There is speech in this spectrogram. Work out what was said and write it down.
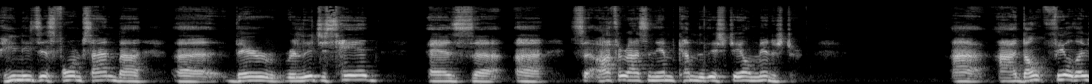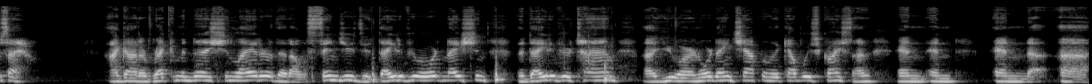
he needs this form signed by uh, their religious head as uh, so authorizing them to come to this jail minister. I I don't fill those out. I got a recommendation letter that I will send you the date of your ordination, the date of your time. Uh, you are an ordained chaplain of the Cowboys of Christ, and and and uh, uh,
